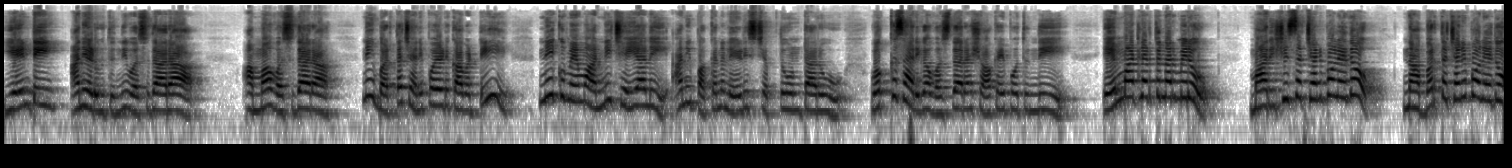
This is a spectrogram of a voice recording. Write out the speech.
ఏంటి? అని అడుగుతుంది వసుధార. అమ్మా వసుధార నీ భర్త చనిపోయాడు కాబట్టి నీకు మేము అన్నీ చెయ్యాలి అని పక్కన లేడీస్ చెప్తూ ఉంటారు. ఒక్కసారిగా వసుధార షాక్ అయిపోతుంది. ఏం మాట్లాడుతున్నారు మీరు? మా రిషి సార్ చనిపోలేదు. నా భర్త చనిపోలేదు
